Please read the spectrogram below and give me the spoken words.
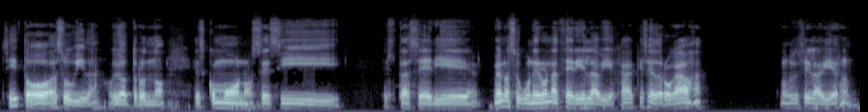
sí, toda su vida, y otros no. Es como, no sé si esta serie, bueno, según era una serie, la vieja que se drogaba, no sé si la vieron.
